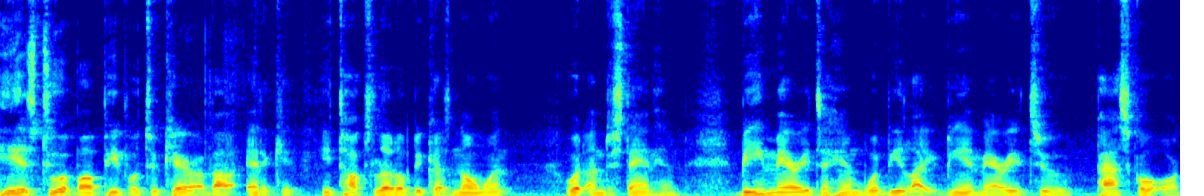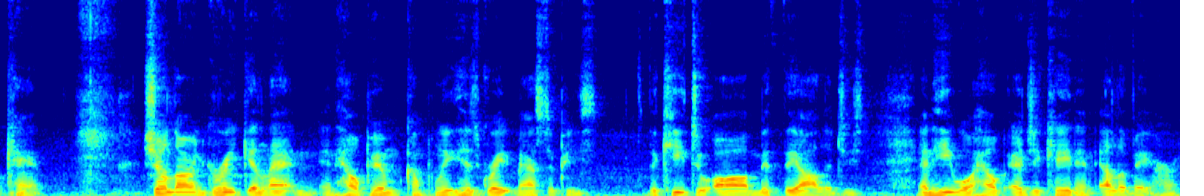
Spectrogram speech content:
he is too above people to care about etiquette. He talks little because no one would understand him. Being married to him would be like being married to Pascal or Kant. She'll learn Greek and Latin and help him complete his great masterpiece, the key to all mythologies, and he will help educate and elevate her.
